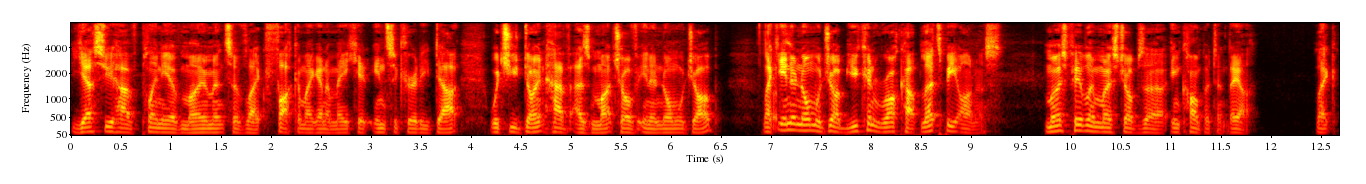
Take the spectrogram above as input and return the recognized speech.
Yes, you have plenty of moments of like, fuck, am I going to make it? Insecurity, doubt, which you don't have as much of in a normal job. Like in a normal job, you can rock up. Let's be honest. Most people in most jobs are incompetent. They are. Like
